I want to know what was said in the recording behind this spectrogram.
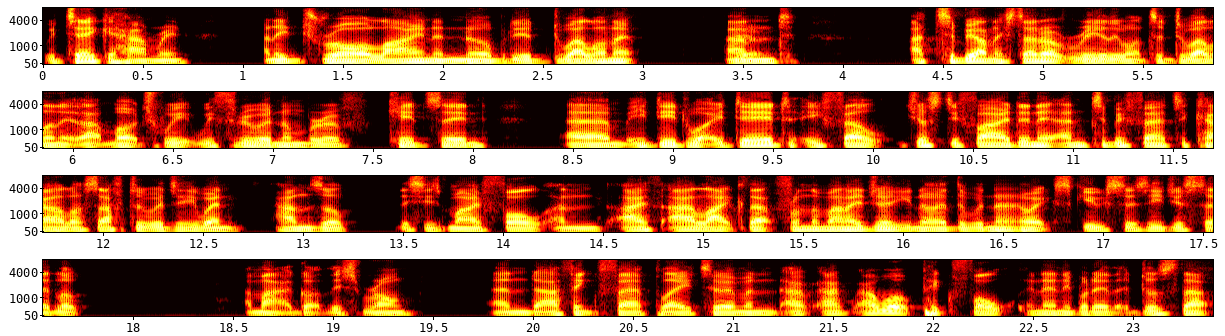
we'd take a hammering and he'd draw a line and nobody would dwell on it. And yeah. uh, to be honest, I don't really want to dwell on it that much. We we threw a number of kids in. Um, he did what he did. He felt justified in it. And to be fair to Carlos, afterwards he went hands up. This is my fault, and I I like that from the manager. You know, there were no excuses. He just said, "Look, I might have got this wrong," and I think fair play to him. And I I, I won't pick fault in anybody that does that.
